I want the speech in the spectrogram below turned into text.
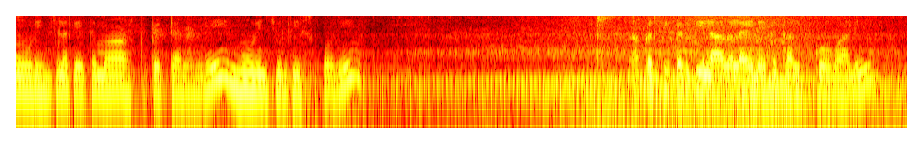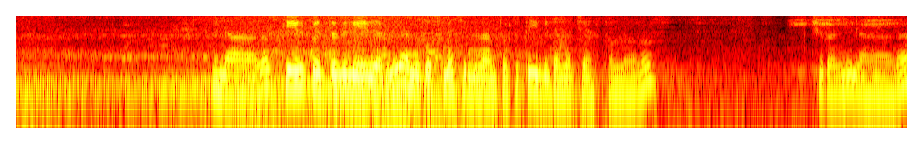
మూడు ఇంచులకైతే మార్క్ పెట్టానండి. మూడు ఇంచులు తీసుకొని అక్కడికి ఇక్కడికి ఇలాగ లైన్ అయితే కలుపుకోవాలి. ఇలాగ స్కేల్ పెద్దది లేదండి. అందుకోసమే చిన్నదాంతో ఈ విధంగా చేస్తున్నాను. చూడండి ఇలాగా.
